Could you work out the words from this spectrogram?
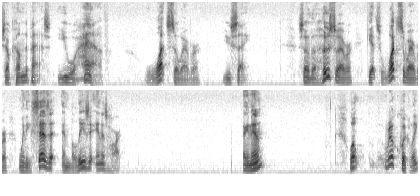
shall come to pass. You will have whatsoever you say. So the whosoever gets whatsoever when he says it and believes it in his heart. Amen? Well, real quickly,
